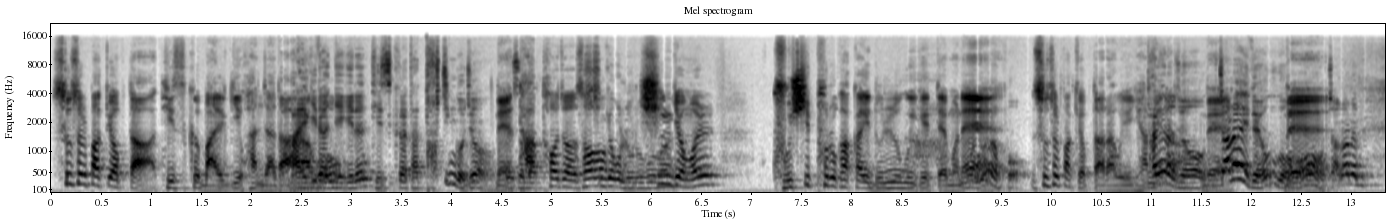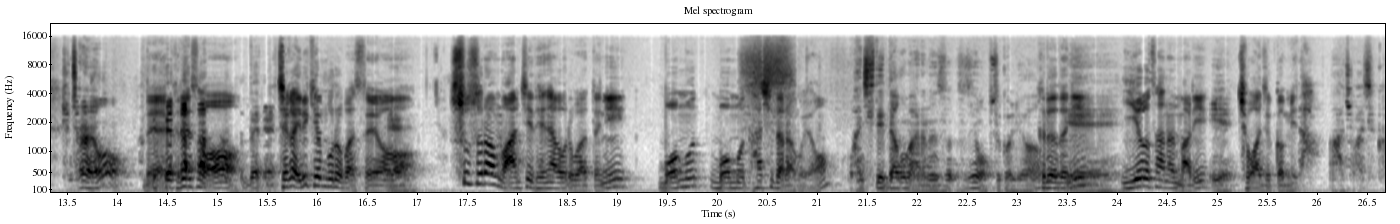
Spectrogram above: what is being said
수술밖에 없다. 디스크 말기 환자다. 말기란 얘기는 디스크가 다 터진 거죠. 네, 다막 터져서 신경을 누르고 신경을 90% 가까이 누르고 있기 때문에 얼마나 아파. 수술밖에 없다라고 얘기합니다. 당연하죠. 네. 잘라야 돼요, 그거. 네. 잘라면 괜찮아요. 네, 그래서 네. 제가 이렇게 물어봤어요. 네. 수술하면 완치되냐고 물어봤더니 머뭇 머뭇 하시더라고요. 완치됐다고 말하는 선, 선생님 없을걸요. 그러더니 예. 이어서 하는 말이 예. 좋아질 겁니다. 아, 좋아질 거.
